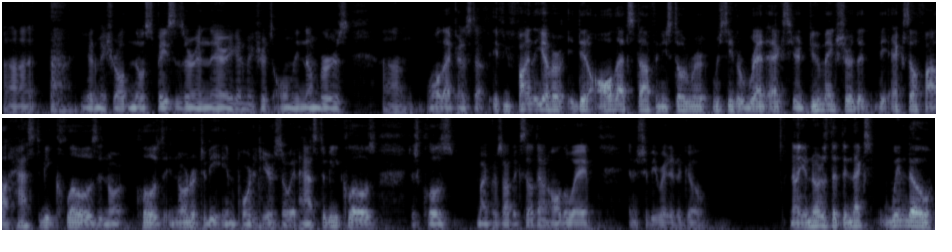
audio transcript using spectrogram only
Uh, you got to make sure all no spaces are in there. You got to make sure it's only numbers um, all that kind of stuff. If you find that you have did all that stuff and you still re receive a red X here, do make sure that the Excel file has to be closed in, or, closed in order to be imported here. So it has to be closed. Just close Microsoft Excel down all the way and it should be ready to go. Now you'll notice that the next window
